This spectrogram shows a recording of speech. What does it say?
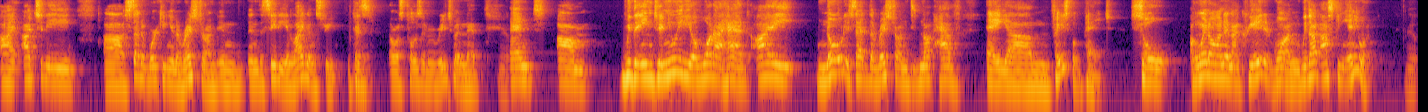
I actually uh, started working in a restaurant in, in the city in Lygon Street because I was closer to Richmond then. Yeah. And um, with the ingenuity of what I had, I noticed that the restaurant did not have a um, Facebook page. So I went on and I created one without asking anyone. Yep.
